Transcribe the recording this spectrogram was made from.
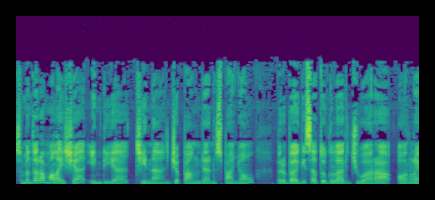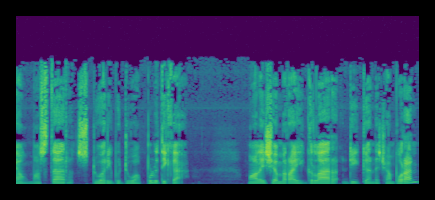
Sementara Malaysia, India, Cina, Jepang, dan Spanyol berbagi satu gelar juara Orleans Masters 2023. Malaysia meraih gelar di ganda campuran,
